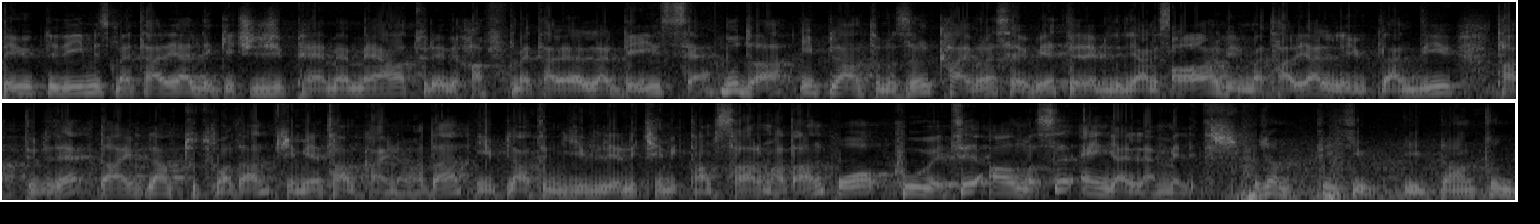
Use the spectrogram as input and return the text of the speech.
ve yüklediğimiz materyal de geçici PMMA türevi hafif materyaller değilse bu da implantımızın kaybına sebebiyet verebilir. Yani ağır bir bir materyalle yüklendiği takdirde daha implant tutmadan, kemiğe tam kaynamadan, implantın yivlerini kemik tam sarmadan o kuvveti alması engellenmelidir. Hocam peki implantın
